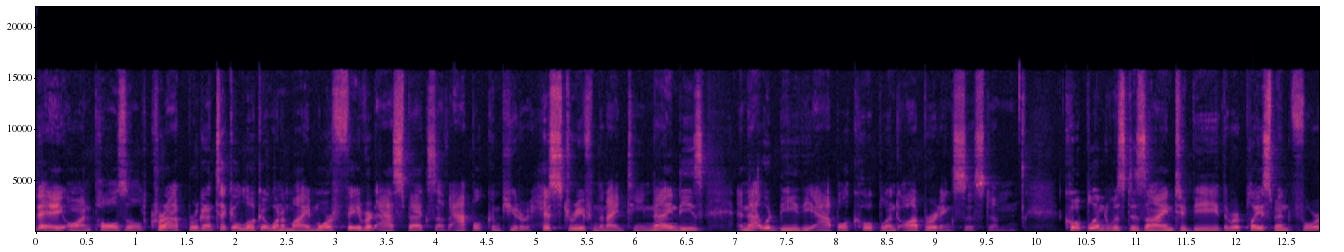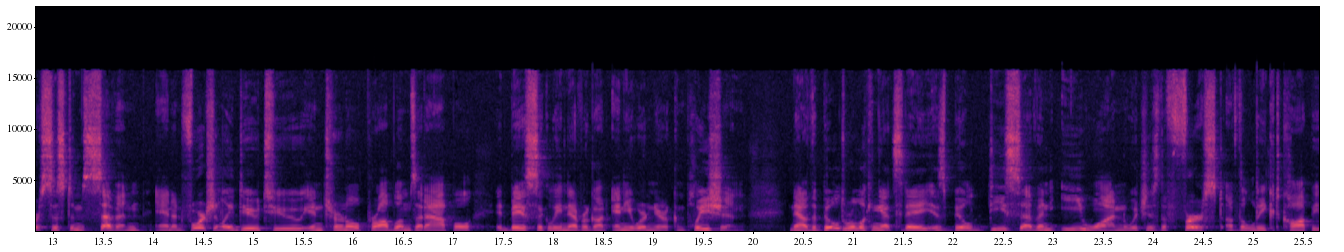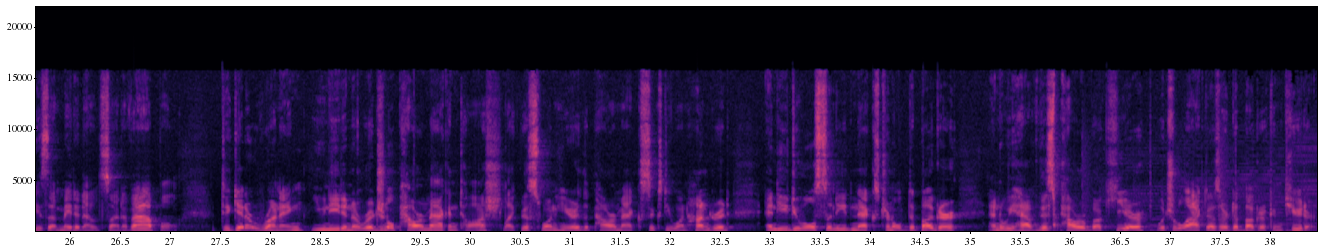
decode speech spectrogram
Today on Paul's Old Crap, we're going to take a look at one of my more favorite aspects of Apple computer history from the 1990s, and that would be the Apple Copland operating system. Copland was designed to be the replacement for System 7, and unfortunately, due to internal problems at Apple, it basically never got anywhere near completion. Now, the build we're looking at today is build D7E1, which is the first of the leaked copies that made it outside of Apple. To get it running, you need an original Power Macintosh, like this one here, the Power Mac 6100, and you do also need an external debugger, and we have this PowerBook here, which will act as our debugger computer.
